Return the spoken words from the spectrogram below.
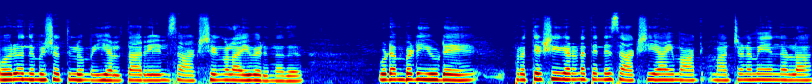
ഓരോ നിമിഷത്തിലും ഈ അൾത്താരയിൽ സാക്ഷ്യങ്ങളായി വരുന്നത്. ഉടമ്പടിയുടെ പ്രത്യക്ഷീകരണത്തിന്റെ സാക്ഷിയായി മാറ്റണമേ എന്നുള്ള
